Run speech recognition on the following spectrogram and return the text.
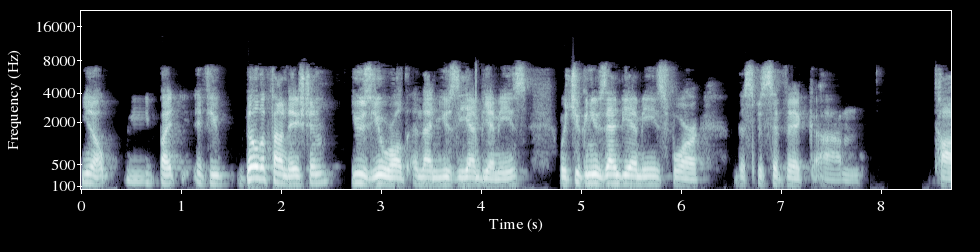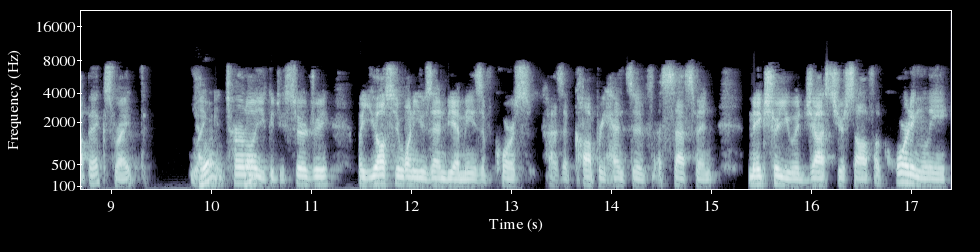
you know. But if you build a foundation, use UWorld, and then use the NBMEs, which you can use NBMEs for the specific um, topics, right? Like sure. internal, you could do surgery, but you also want to use NBMEs, of course, as a comprehensive assessment. Make sure you adjust yourself accordingly.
